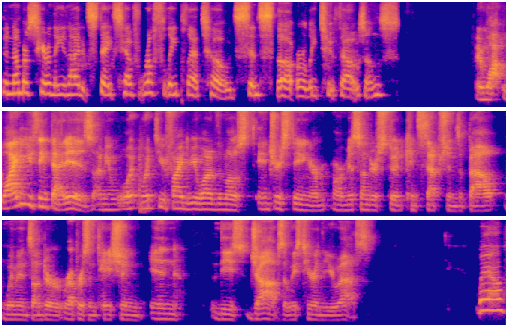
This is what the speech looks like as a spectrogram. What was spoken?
The numbers here in the United States have roughly plateaued since the early 2000s. And why, why do you think that is? I mean, what, what do you find to be one of the most interesting or, or misunderstood conceptions about women's underrepresentation in these jobs, at least here in the US? Well,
